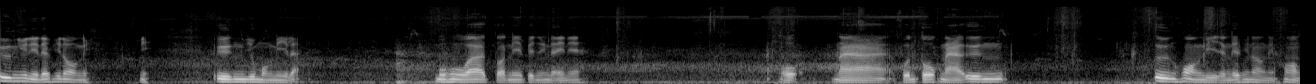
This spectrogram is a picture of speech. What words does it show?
อึงอยู่นี่นะพี่น้องนี่นี่อึงอยู่มองนี้แหละโมโหว่าตอนนี้เป็นยังไงเนี่ย โอ้นาฝนตกนาอึงอึงห้องดีจังเลยพี่น้องเนี่ยห้อง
